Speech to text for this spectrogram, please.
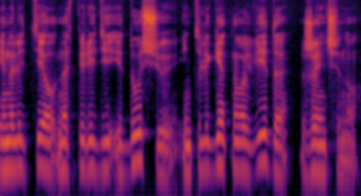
и налетел на впереди идущую, интеллигентного вида, женщину.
